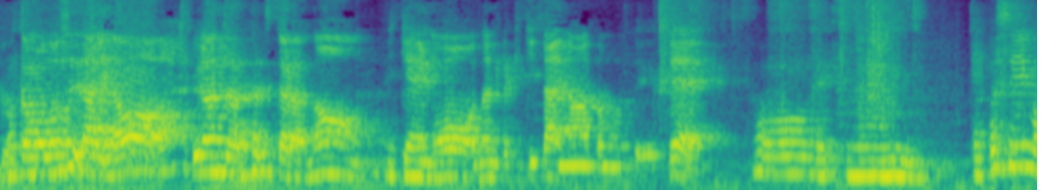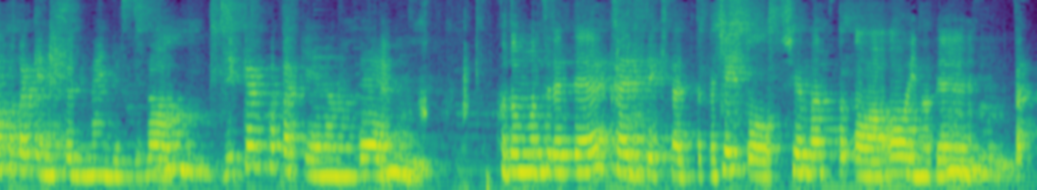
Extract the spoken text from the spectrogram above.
若者世代のウランちゃんたちからの意見を何か聞きたいなと思っていて、そうですね。私今小竹に住んでないんですけど、実家が小竹なので、子供連れて帰ってきたりとか結構週末とかは多いので、うんやっぱ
